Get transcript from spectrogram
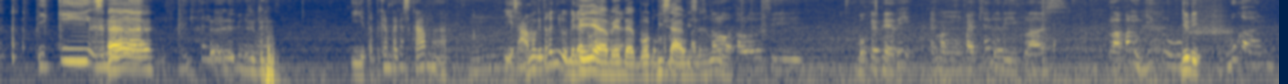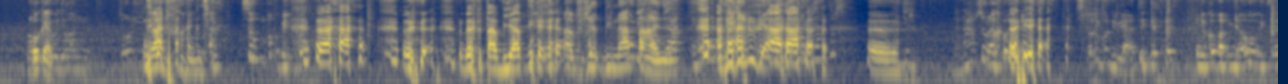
Iki segala. Judi. Iya tapi kan mereka sekamar. Iya sama kita kan juga beda Iya, beda. Bo- bisa, bisa. semua. Kalau kalau si Bokep Harry emang vibes-nya dari kelas 8 begitu. Judi. Bukan. Bokep. Jauh-jauhan coli. Aduh anjing. Sumpah bego. udah, udah tabiatnya. Tabiat binatang diajak. Dia aduh dia. Eh, anjir, nggak nafsu lah gue. Iya. Soalnya gue diliatin. Punya gue paling jauh gitu.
